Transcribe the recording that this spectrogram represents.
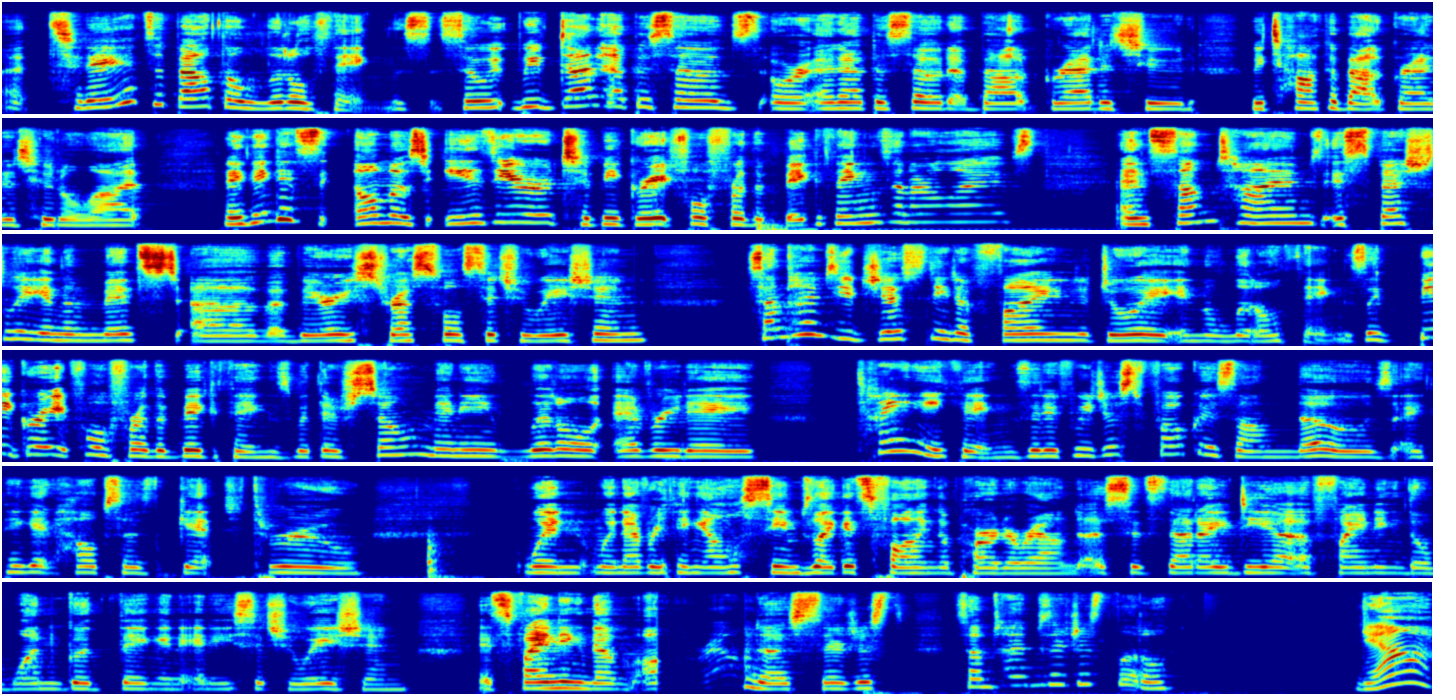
Uh, today it's about the little things. So we- we've done episodes or an episode about gratitude. We talk about gratitude a lot. And I think it's almost easier to be grateful for the big things in our lives. And sometimes, especially in the midst of a very stressful situation, sometimes you just need to find joy in the little things. Like be grateful for the big things, but there's so many little everyday tiny things that if we just focus on those, I think it helps us get through when when everything else seems like it's falling apart around us. It's that idea of finding the one good thing in any situation. It's finding them all around us. They're just sometimes they're just little. Yeah,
